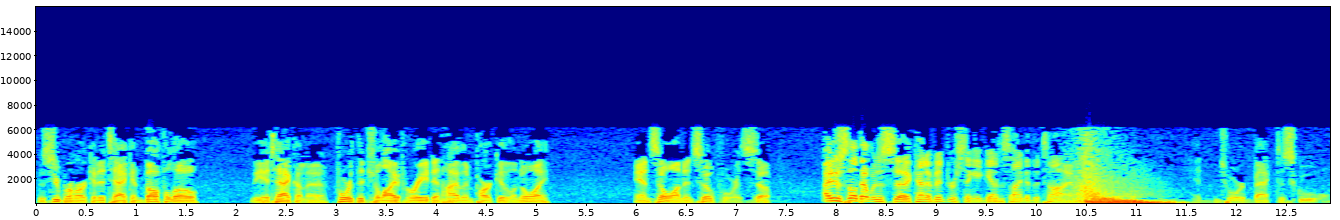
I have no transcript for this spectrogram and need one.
the supermarket attack in Buffalo, the attack on the 4th of July parade in Highland Park, Illinois, and so on and so forth. So I just thought that was uh, kind of interesting. Again, sign of the time. Heading toward back to school.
